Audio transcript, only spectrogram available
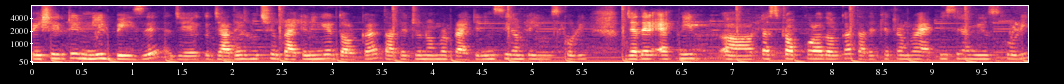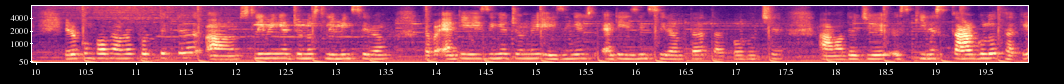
পেশেন্টের নিড বেইজে যে যাদের হচ্ছে ব্রাইটেনিংয়ের দরকার, তাদের জন্য আমরা ব্রাইটেনিং সিরামটা ইউজ করি। যাদের অ্যাকনিটা স্টপ করা দরকার, তাদের ক্ষেত্রে আমরা অ্যাকনি সিরাম ইউজ করি। এরকমভাবে আমরা প্রত্যেকটা স্লিমিংয়ের জন্য স্লিমিং সিরাম তারপর অ্যান্টি এইজিংয়ের জন্য এইজিংয়ের অ্যান্টি এইজিং সিরামটা তারপর হচ্ছে আমাদের যে স্কিনের স্কারগুলো থাকে,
